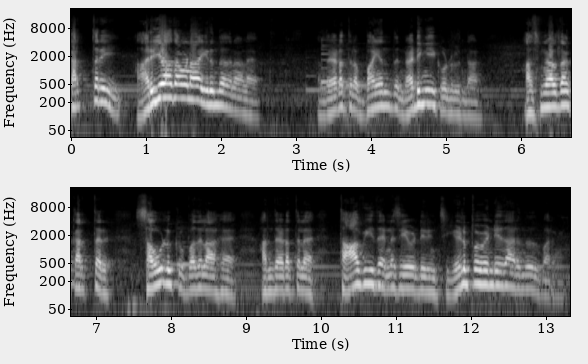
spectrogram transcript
கர்த்தரை அறியாதவனாக இருந்ததுனால அந்த இடத்துல பயந்து நடுங்கி கொண்டிருந்தான். அதனால்தான் கர்த்தர் சவுலுக்கு பதிலாக அந்த இடத்துல தாவீதை என்ன செய்ய வேண்டியிருந்துச்சு? எழுப்ப வேண்டியதாக இருந்தது பாருங்கள்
